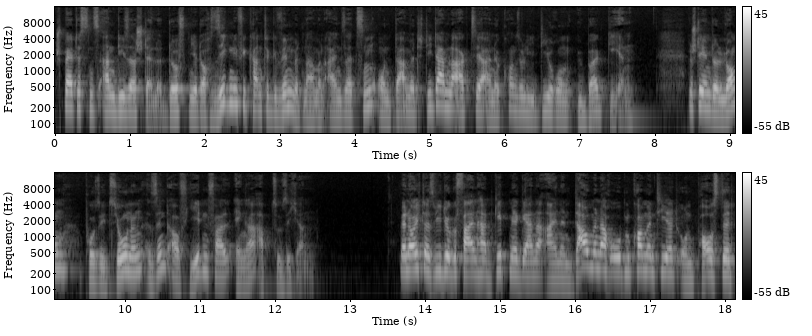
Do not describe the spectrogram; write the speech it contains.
Spätestens an dieser Stelle dürften jedoch signifikante Gewinnmitnahmen einsetzen und damit die Daimler-Aktie eine Konsolidierung übergehen. Bestehende Long-Positionen sind auf jeden Fall enger abzusichern. Wenn euch das Video gefallen hat, gebt mir gerne einen Daumen nach oben, kommentiert und postet.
